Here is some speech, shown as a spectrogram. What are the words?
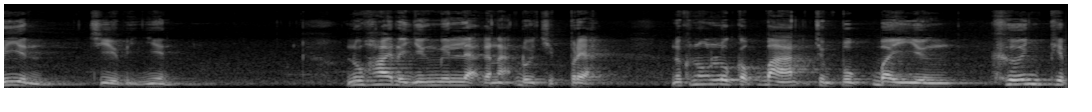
មានជាវិញ្ញាណនោះហើយដែលយើងមានលក្ខណៈដូចជាព្រះ នៅក្នុងលោកកបាទចំពុក3យើងឃើញភាព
